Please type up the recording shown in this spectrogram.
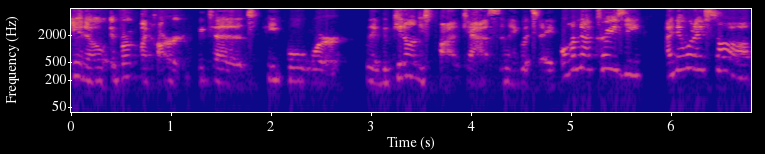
you know, it broke my heart because people were, they would get on these podcasts and they would say, well, I'm not crazy. I know what I saw.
